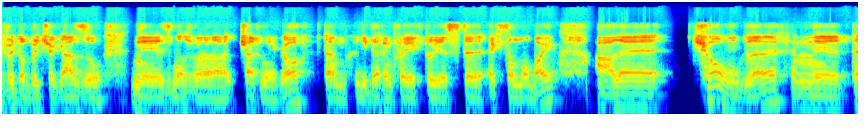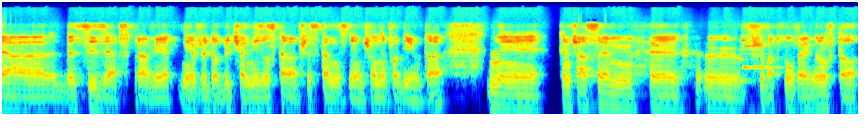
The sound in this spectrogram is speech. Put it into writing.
wydobycie gazu z Morza Czarnego. Tam liderem projektu jest ExxonMobil, ale ciągle ta decyzja w sprawie wydobycia nie została przez Stany Zjednoczone podjęta. Tymczasem e, e, w przypadku Węgrów to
